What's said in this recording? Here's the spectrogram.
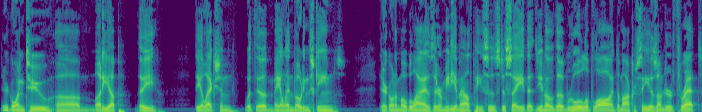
They're going to uh, muddy up the the election with the mail-in voting schemes. They're going to mobilize their media mouthpieces to say that, you know, the rule of law and democracy is under threat.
